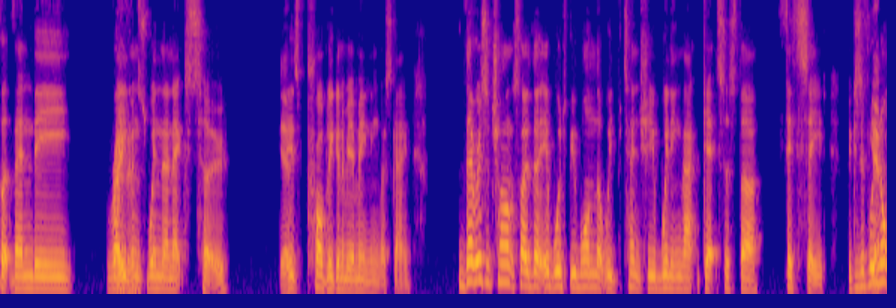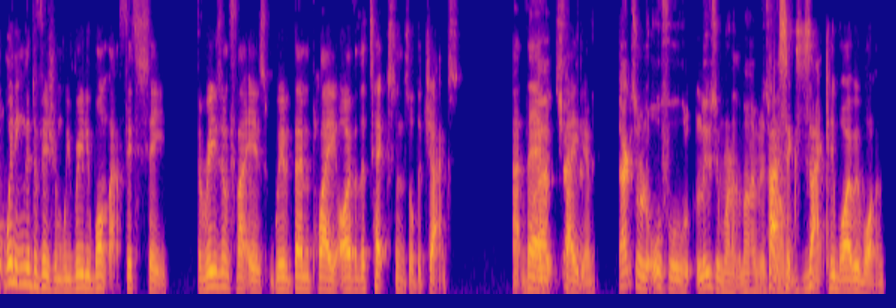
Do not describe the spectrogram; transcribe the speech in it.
but then the Ravens, Ravens. win their next two, Yeah. it's probably going to be a meaningless game. There is a chance though that it would be one that we potentially winning that gets us the fifth seed. Because if we're Yeah. not winning the division, we really want that fifth seed. The reason for that is we would then play either the Texans or the Jags at their Uh, stadium. Jags are an awful losing run at the moment as That's well. exactly why we want them.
